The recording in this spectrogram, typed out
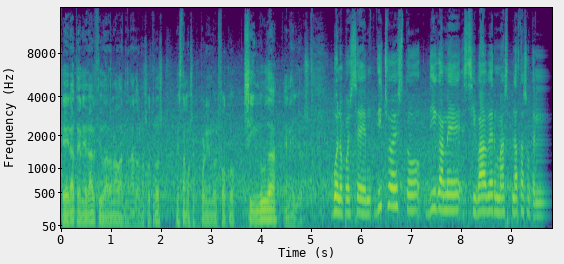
que era tener al ciudadano abandonado. Nosotros estamos poniendo el foco sin duda en ellos. Bueno, pues eh, dicho esto, dígame si va a haber más plazas hoteleras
